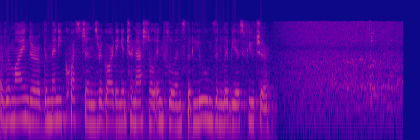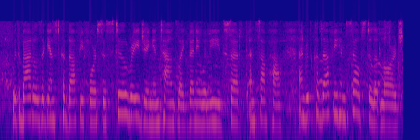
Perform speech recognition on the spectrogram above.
a reminder of the many questions regarding international influence that looms in Libya's future. With battles against Gaddafi forces still raging in towns like Beni Walid, Sirte and Sabha, and with Gaddafi himself still at large,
